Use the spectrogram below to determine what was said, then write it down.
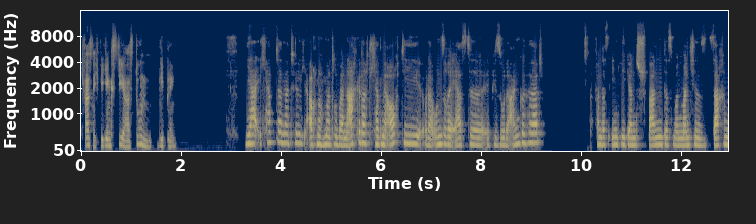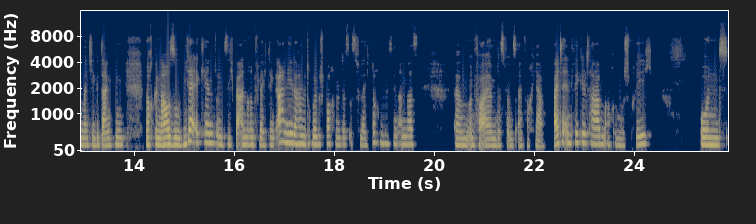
Ich weiß nicht, wie ging es dir? Hast du einen Liebling? Ja, ich habe da natürlich auch noch mal drüber nachgedacht. Ich habe mir auch die oder unsere erste Episode angehört. Fand das irgendwie ganz spannend, dass man manche Sachen, manche Gedanken noch genauso wiedererkennt und sich bei anderen vielleicht denkt, ah nee, da haben wir drüber gesprochen und das ist vielleicht doch ein bisschen anders. Ähm, und vor allem, dass wir uns einfach ja weiterentwickelt haben, auch im Gespräch. Und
